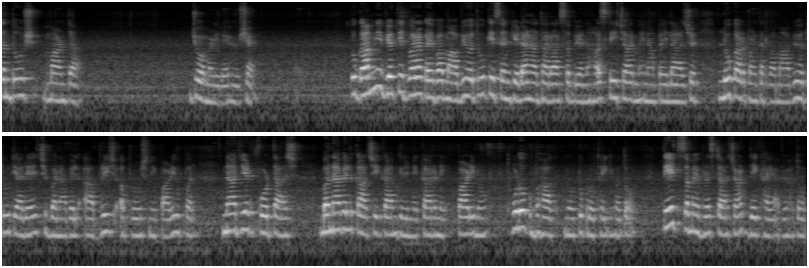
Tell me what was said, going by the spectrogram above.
સંતોષ માણતા જોવા મળી રહ્યું છે. તો ગામની વ્યક્તિ દ્વારા કહેવામાં આવ્યું હતું કે સંખેડાના ધારાસભ્યના હસ્તે ચાર મહિના પહેલાં જ લોકાર્પણ કરવામાં આવ્યું હતું, ત્યારે જ બનાવેલ આ બ્રિજ અપ્રોચની પાળી ઉપર નારિયેળ ફોડતા જ બનાવેલ કાચી કામગીરીને કારણે પાળીનો થોડોક ભાગનો ટુકડો થઈ ગયો હતો. તે જ સમયે ભ્રષ્ટાચાર દેખાઈ આવ્યો હતો.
